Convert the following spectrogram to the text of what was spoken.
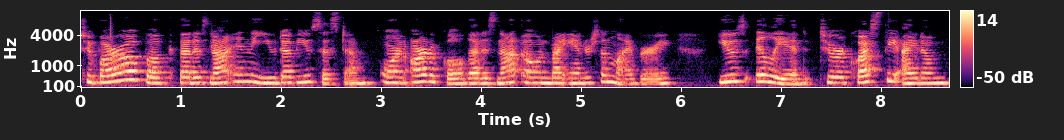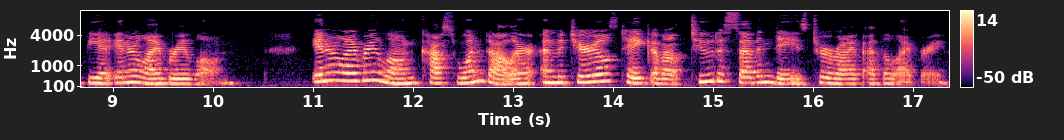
To borrow a book that is not in the UW system, or an article that is not owned by Andersen Library, use ILLiad to request the item via interlibrary loan. Interlibrary loan costs $1 and materials take about 2 to 7 days to arrive at the library.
